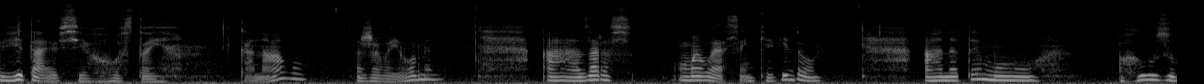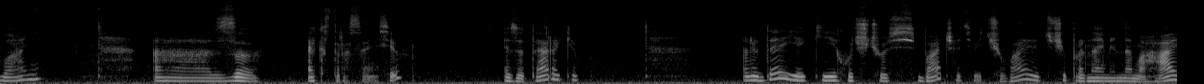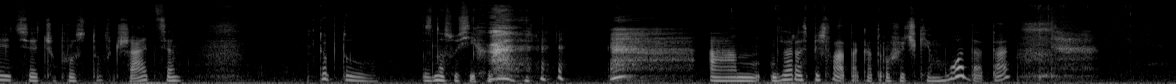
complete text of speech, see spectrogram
Вітаю всіх гостей каналу Живий обмін. А зараз малесеньке відео на тему глузування з екстрасенсів, езотериків, людей, які хоч щось бачать, відчувають, чи принаймні намагаються, чи просто вчаться. Тобто з нас усіх. А зараз пішла така трошечки мода, так?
